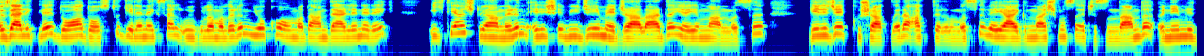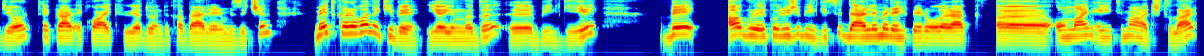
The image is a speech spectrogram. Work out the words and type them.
Özellikle doğa dostu geleneksel uygulamaların yok olmadan derlenerek ihtiyaç duyanların erişebileceği mecralarda yayımlanması, gelecek kuşaklara aktarılması ve yaygınlaşması açısından da önemli diyor. Tekrar EcoIQ'ya döndük haberlerimiz için. Met Karavan ekibi yayınladı e, bilgiyi ve agroekoloji bilgisi derleme rehberi olarak e, online eğitimi açtılar.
